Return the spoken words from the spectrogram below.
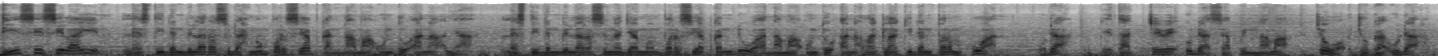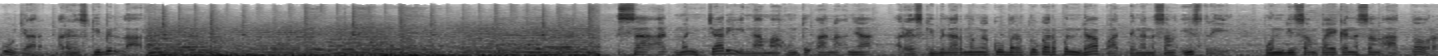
Di sisi lain, Lesti dan Bilar sudah mempersiapkan nama untuk anaknya. Lesti dan Bilar sengaja mempersiapkan dua nama untuk anak laki-laki dan perempuan. Udah, kita cewek udah siapin nama, cowok juga udah, ujar Rizky Bilar. Saat mencari nama untuk anaknya, Rizky Bilar mengaku bertukar pendapat dengan sang istri pun disampaikan sang aktor,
